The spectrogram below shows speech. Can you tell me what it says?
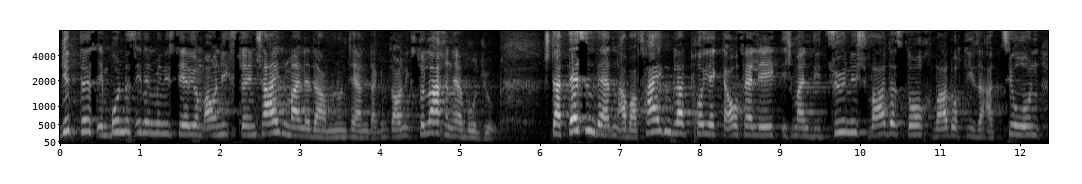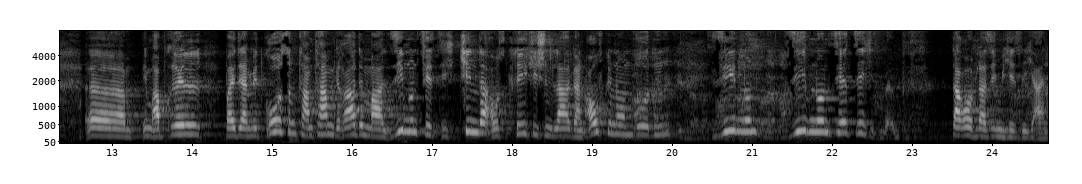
gibt es im Bundesinnenministerium auch nichts zu entscheiden, meine Damen und Herren. Da gibt es auch nichts zu lachen, Herr Bourdieu. Stattdessen werden aber Feigenblattprojekte auferlegt. Ich meine, wie zynisch war das doch, war doch diese Aktion äh, im April, bei der mit großem Tamtam gerade einmal 47 Kinder aus griechischen Lagern aufgenommen wurden. 47, darauf lasse ich mich jetzt nicht ein.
